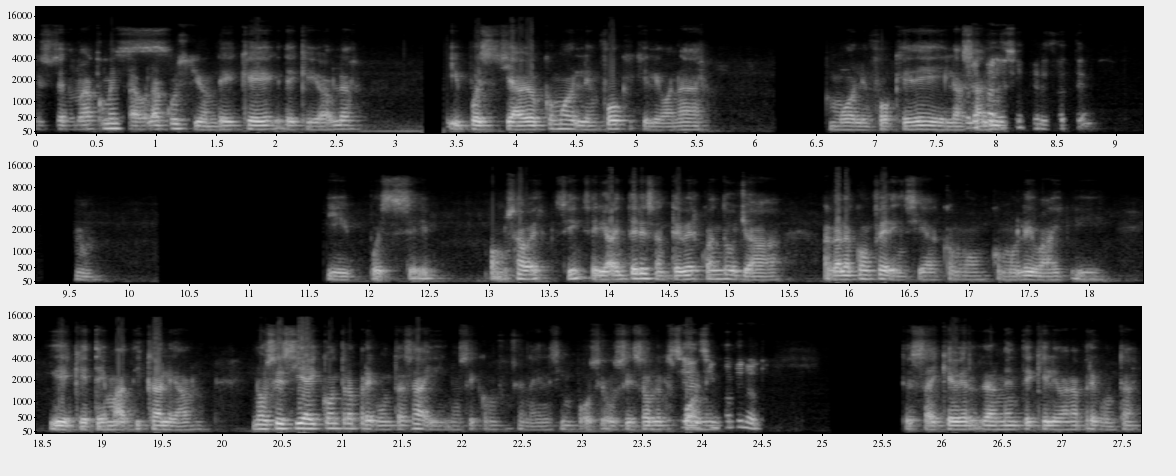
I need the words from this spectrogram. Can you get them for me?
Usted no me ha comentado la cuestión de qué, de qué iba a hablar. Y pues ya veo como el enfoque que le van a dar como el enfoque de la salud. Parece interesante? Mm. Y pues eh, vamos a ver, sí, sería interesante ver cuando ya haga la conferencia cómo, cómo le va y, de qué temática le hablan. No sé si hay contrapreguntas ahí, no sé cómo funciona el simposio, o si solo expone. Sí, cinco minutos. Entonces hay que ver realmente qué le van a preguntar.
